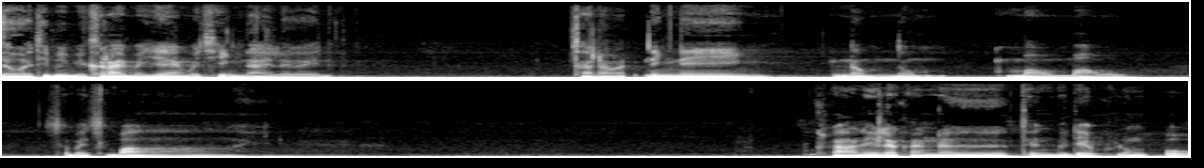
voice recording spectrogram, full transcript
โดยที่ไม่มีใครมาแย่งมาชิงได้เลย ถ้าเรานิ่งๆนุ่มๆเบาๆสบายๆ คราวนี้เราก็นึกถึงพระเดชหลวงปู่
